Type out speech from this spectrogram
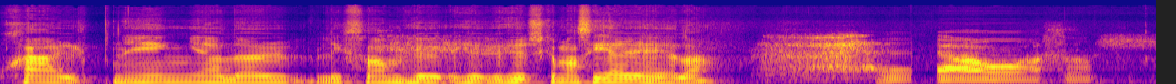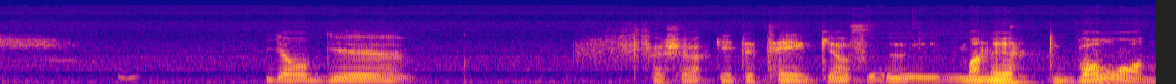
skärpning eller liksom hur, hur, hur ska man se det hela? Ja, alltså. Jag eh, försöker inte tänka. Alltså, man är rätt van,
